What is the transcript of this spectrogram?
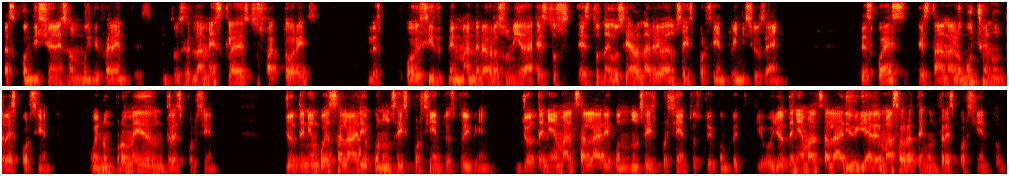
las condiciones son muy diferentes. Entonces, la mezcla de estos factores, les puedo decir de manera resumida, estos, estos negociaron arriba de un 6% inicios de año. Después están a lo mucho en un 3% o en un promedio de un 3%. Yo tenía un buen salario, con un 6% estoy bien. Yo tenía mal salario, con un 6% estoy competitivo. Yo tenía mal salario y además ahora tengo un 3%.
